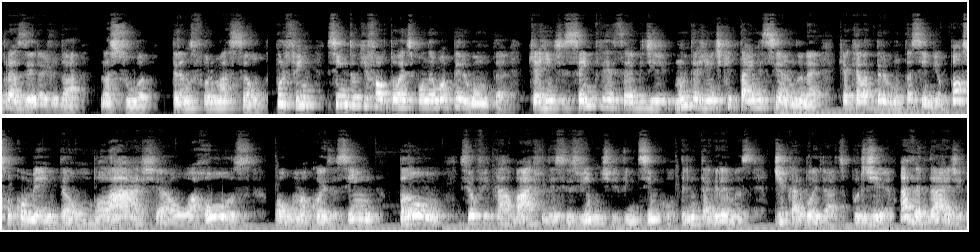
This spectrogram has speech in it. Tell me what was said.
prazer ajudar na sua transformação. Por fim, sinto que faltou responder uma pergunta que a gente sempre recebe de muita gente que está iniciando, né? Que é aquela pergunta assim: eu posso comer então bolacha ou arroz ou alguma coisa assim, pão, se eu ficar abaixo desses 20, 25 ou 30 gramas de carboidratos por dia? A verdade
